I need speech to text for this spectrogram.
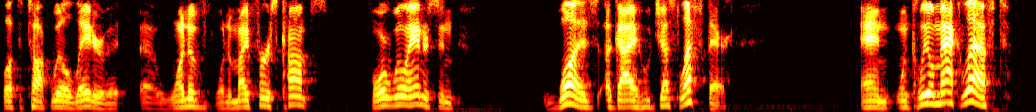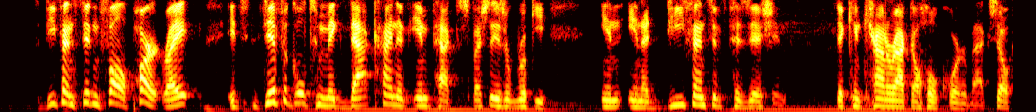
we'll have to talk Will later. But uh, one of one of my first comps for Will Anderson was a guy who just left there, and when Khalil Mack left, the defense didn't fall apart. Right? It's difficult to make that kind of impact, especially as a rookie, in in a defensive position that can counteract a whole quarterback. So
